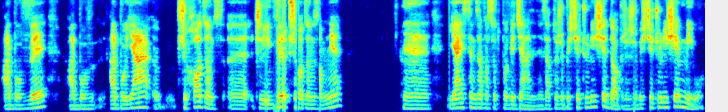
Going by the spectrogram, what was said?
albo wy, albo, albo ja e, przychodząc, e, czyli wy przychodząc do mnie, e, ja jestem za was odpowiedzialny, za to, żebyście czuli się dobrze, żebyście czuli się miło.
